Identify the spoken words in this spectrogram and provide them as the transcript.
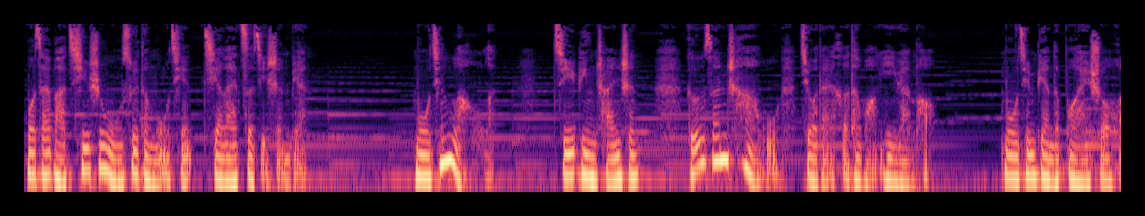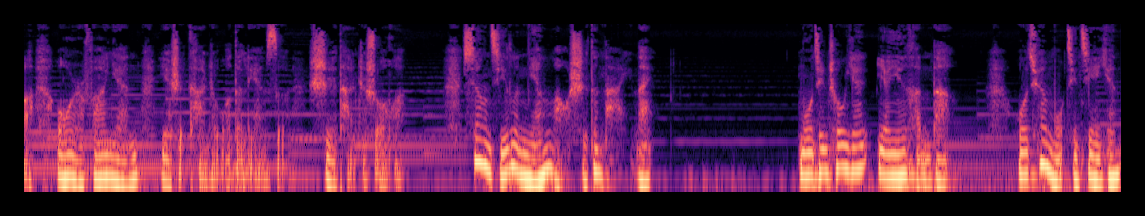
我才把七十五岁的母亲接来自己身边。母亲老了，疾病缠身，隔三差五就得和她往医院跑。母亲变得不爱说话，偶尔发言也是看着我的脸色试探着说话，像极了年老时的奶奶。母亲抽烟，烟瘾很大。我劝母亲戒烟，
